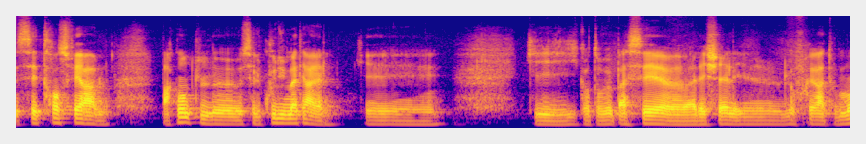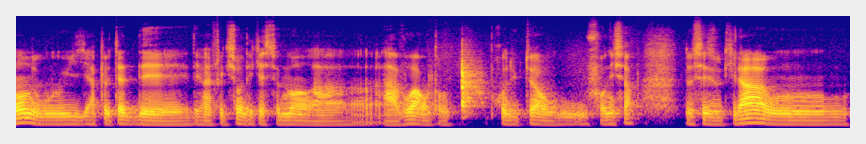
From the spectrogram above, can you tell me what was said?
c'est transférable. Par contre, c'est le coût du matériel qui est, qui, quand on veut passer euh, à l'échelle et euh, l'offrir à tout le monde, où il y a peut-être des, réflexions et des questionnements à, avoir en tant que producteur ou fournisseur de ces outils-là, ou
